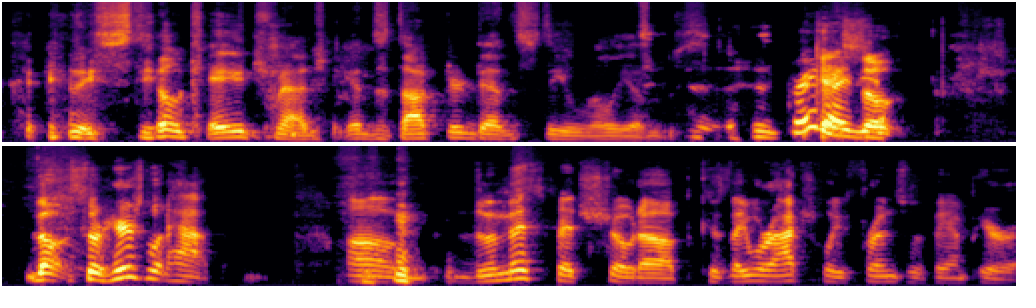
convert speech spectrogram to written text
in a steel cage match against Dr. Dead Steve Williams. Great Okay, idea. So, no, so here's what happened. Um, the Misfits showed up because they were actually friends with Vampiro.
